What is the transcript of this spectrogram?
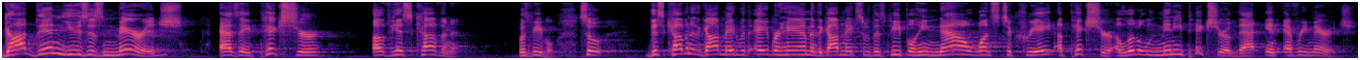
God then uses marriage as a picture of his covenant with people. So, this covenant that God made with Abraham and that God makes with his people, he now wants to create a picture, a little mini picture of that in every marriage.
